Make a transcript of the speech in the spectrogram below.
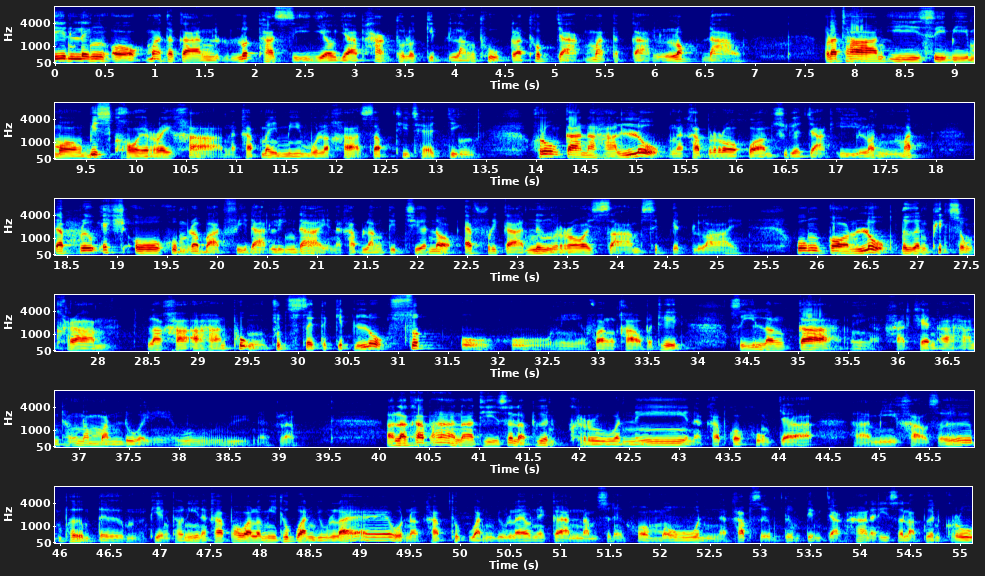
จีนเล็งออกมาตรการลดภาษีเยียวยาภาคธุรกิจหลังถูกกระทบจากมาตรการล็อกดาวน์ประธาน ECB มองบิสคอยไร้ค่านะครับไม่มีมูลค่าทรัพย์ที่แท้จริง โครงการอาหารโลกนะครับรอความช่วยเหลือจากอีลอนมัส WHO คุมระบาดฝีดาดลิงได้นะครับหลังติดเชื้อนอกแอฟริกา 131ราย องค์กรโลกเตือนพิษสงคราม ราคาอาหารพุ่งจุดเศรษฐกิจโลกสุด โอ้โห นี่ฟังข่าวประเทศศรีลังกานี่นะขาดแคลนอาหารทั้งน้ำมันด้วยนี่โอ้ยนะครับเอาละครับ 5 นาทีสำหรับเพื่อนครูวันนี้นะครับ ก็คงจะมีข่าวเสริมเพิ่มเติมเพียงเท่านี้นะครับ เพราะว่าเรามีทุกวันอยู่แล้วนะครับ ทุกวันอยู่แล้วในการนำเสนอข้อมูลนะครับ เสริมเติมเต็มจาก 5 นาทีสำหรับเพื่อนครู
